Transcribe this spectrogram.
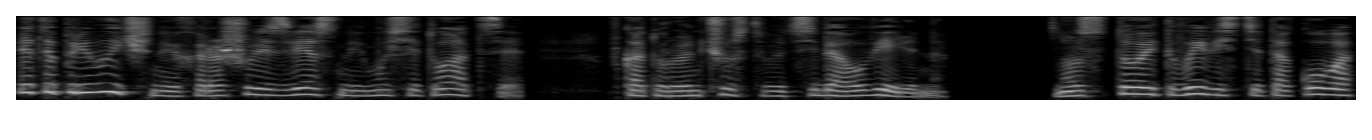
Это привычная, хорошо известная ему ситуация, в которой он чувствует себя уверенно. Но стоит вывести такого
